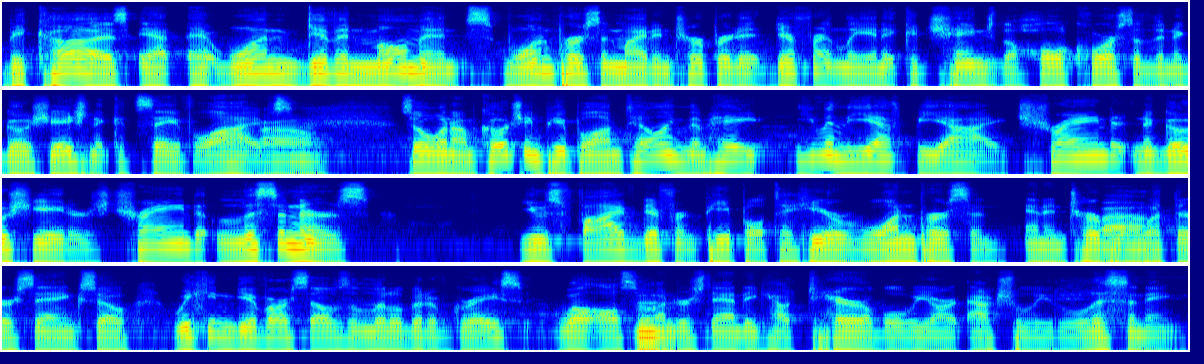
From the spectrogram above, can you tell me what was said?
because at, at one given moment one person might interpret it differently and it could change the whole course of the negotiation it could save lives wow. so when i'm coaching people i'm telling them hey even the fbi trained negotiators trained listeners use five different people to hear one person and interpret wow. what they're saying so we can give ourselves a little bit of grace while also mm. understanding how terrible we are at actually listening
